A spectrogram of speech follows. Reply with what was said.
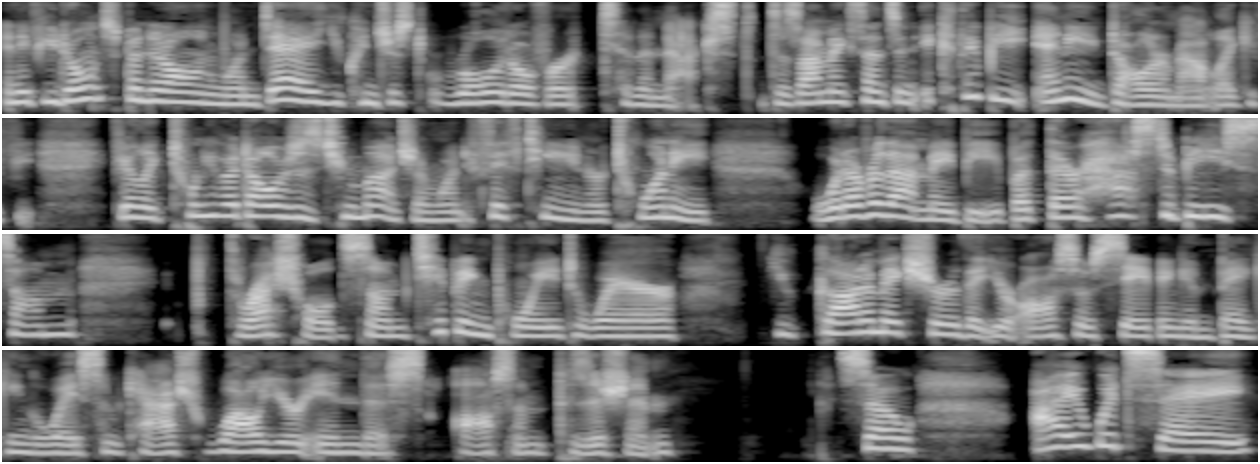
And if you don't spend it all in one day, you can just roll it over to the next. Does that make sense? And it could be any dollar amount. Like if you, if you're like $25 is too much, I want 15 or 20, whatever that may be. But there has to be some threshold, some tipping point where you got to make sure that you're also saving and banking away some cash while you're in this awesome position. So I would say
